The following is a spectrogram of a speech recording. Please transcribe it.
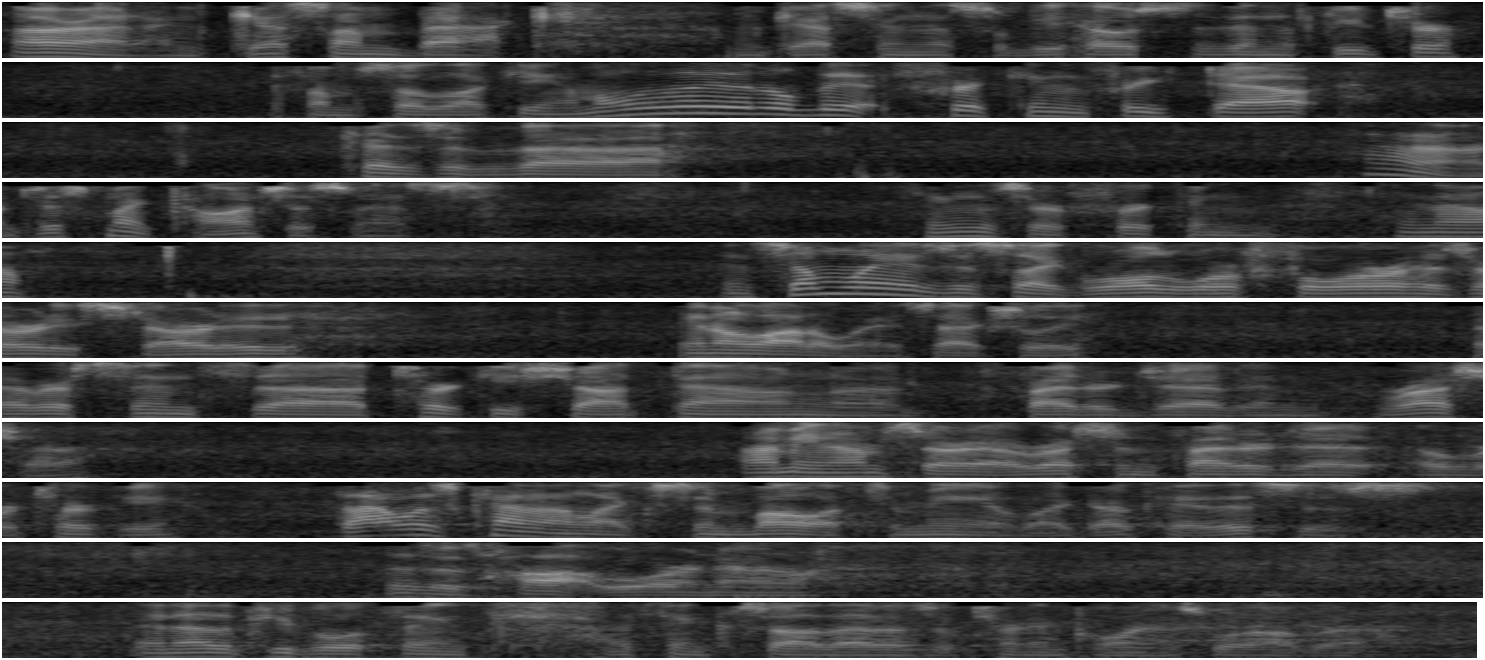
Alright, I guess I'm back. I'm guessing this will be hosted in the future, if I'm so lucky. I'm a little bit freaking freaked out because of, uh, I don't know, just my consciousness. Things are freaking, you know, in some ways it's like World War IV has already started, in a lot of ways, actually. Ever since uh, Turkey shot down a fighter jet in Russia, I mean, I'm sorry, a Russian fighter jet over Turkey. That was kind of like symbolic to me of like, okay, this is this is hot war now. And other people think, I think, saw that as a turning point as well. But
